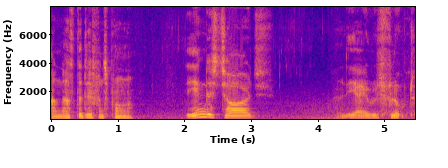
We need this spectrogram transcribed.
And that's the difference, Bronagh. The English charge and the Irish float.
